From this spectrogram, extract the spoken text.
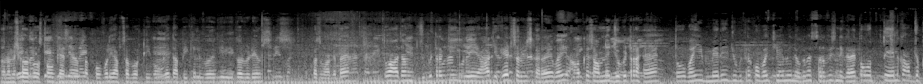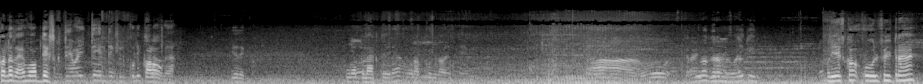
तो नमस्कार दोस्तों कैसे हैं आप सब? होपफुली आप सब बहुत ठीक होंगे। द पीकल की एक और वीडियो का स्वागत है। तो आज हम जुपिटर की ये आज एट सर्विस कर रहे हैं भाई। आपके सामने जुपिटर है। तो भाई मेरी जुपिटर को भाई छः महीने हो गए मैं सर्विस नहीं कराई तो वो तेल का आप जो कलर है वो आप देख सकते हैं भाई। तेल देख बिल्कुल ही काला हो गया। ये देख। पूरा ब्लैक तेल है और आपको दिखा देते हैं। हाँ, पूरा गर्म है भाई तेल। और ये इसका ओल फ़िल्टर है।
